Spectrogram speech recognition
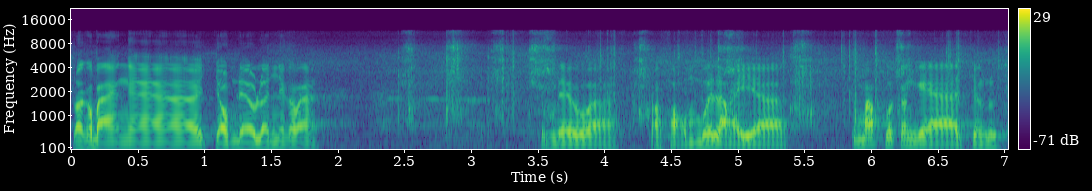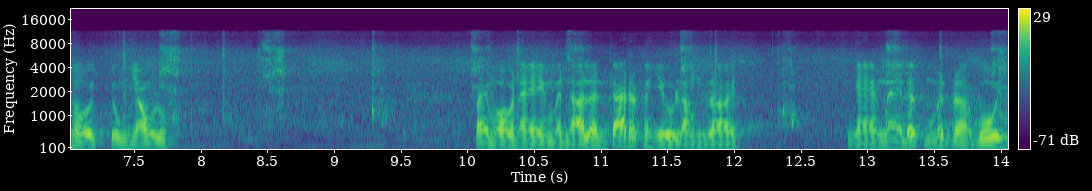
Rồi các bạn à, trộn đều lên nha các bạn. Trộn đều à, phộng với lại à, cái bắp với con gà trần nước sôi chung với nhau luôn. Bài mồi này mình đã lên cá rất là nhiều lần rồi. Ngày hôm nay rất rất là vui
